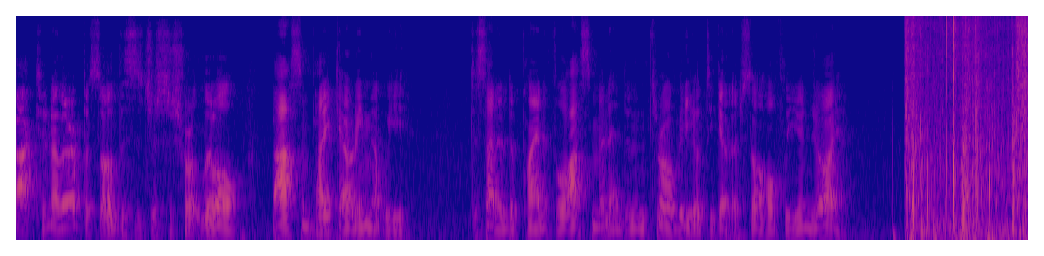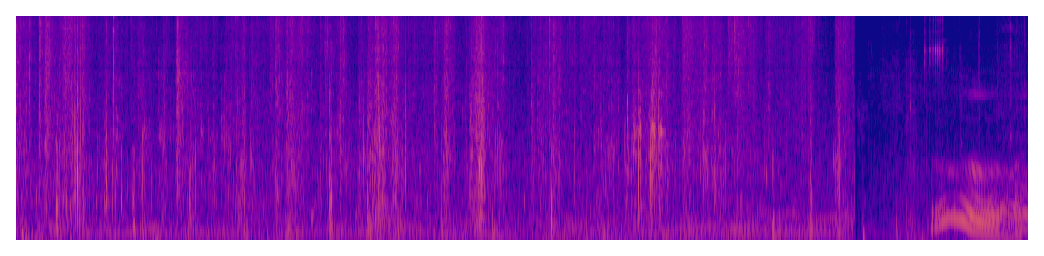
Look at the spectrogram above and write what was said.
back to another episode. This is just a short little bass and pike outing that we decided to plan at the last minute and throw a video together. So hopefully you enjoy. Ooh.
